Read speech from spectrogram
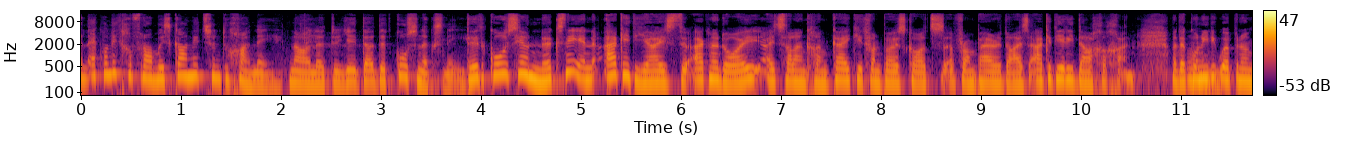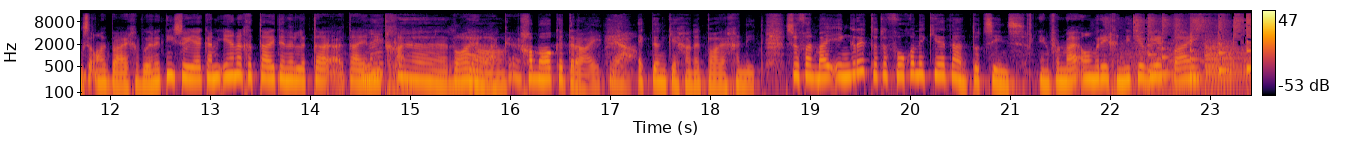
En ek wil net gevra, mens kan net so toe gaan nê, na hulle toe. Jy dit, dit kos niks nie. Dit kos jou niks nie en ek het juist toe ek nou daai uitstalling gaan kyk het van Postcards from Paradise, ek het hierdie dag gegaan. Want ek kon nie die openingsaand bygewoon het nie, so jy kan enige tyd in hulle ty- tye net gaan. Baie ja, lekker. Gaan maak 'n draai. Ja. Ek dink jy gaan dit baie geniet. So van my Ingrid tot 'n volgende keer dan. Totsiens. En van my Almarie geniet jou week by.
